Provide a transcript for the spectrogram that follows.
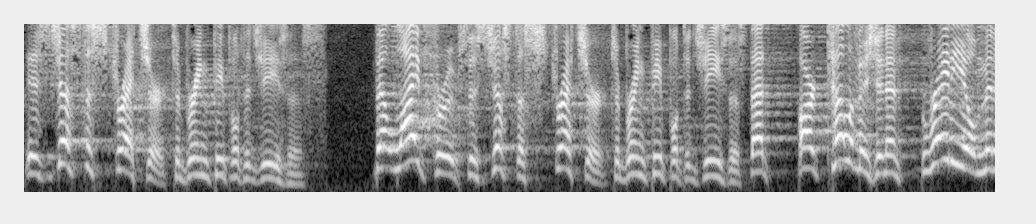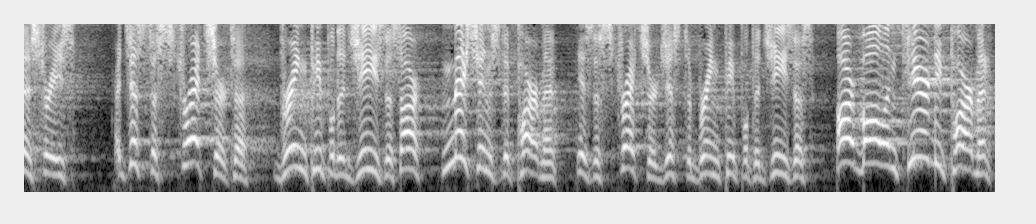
is just a stretcher to bring people to Jesus. That life groups is just a stretcher to bring people to Jesus. That our television and radio ministries are just a stretcher to bring people to Jesus. Our missions department is a stretcher just to bring people to Jesus. Our volunteer department,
